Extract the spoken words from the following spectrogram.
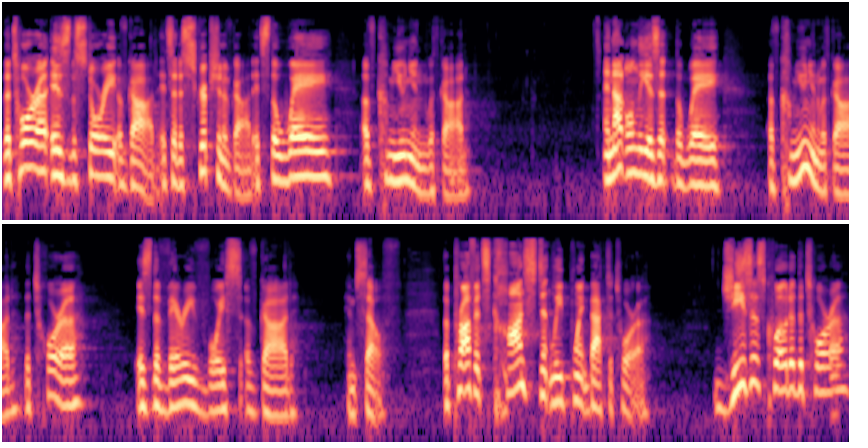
The Torah is the story of God, it's a description of God, it's the way of communion with God. And not only is it the way of communion with God, the Torah is the very voice of God Himself. The prophets constantly point back to Torah. Jesus quoted the Torah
